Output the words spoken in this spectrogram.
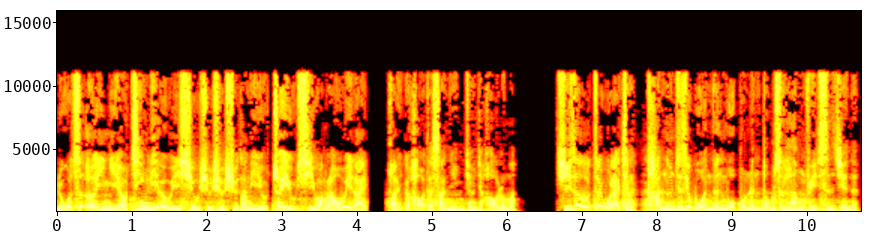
如果是二因，也要尽力而为，修修修修到你有最有希望，然后未来换一个好的三因，这样就好了吗？其实，在我来讲，谈论这些我能我不能都是浪费时间的。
